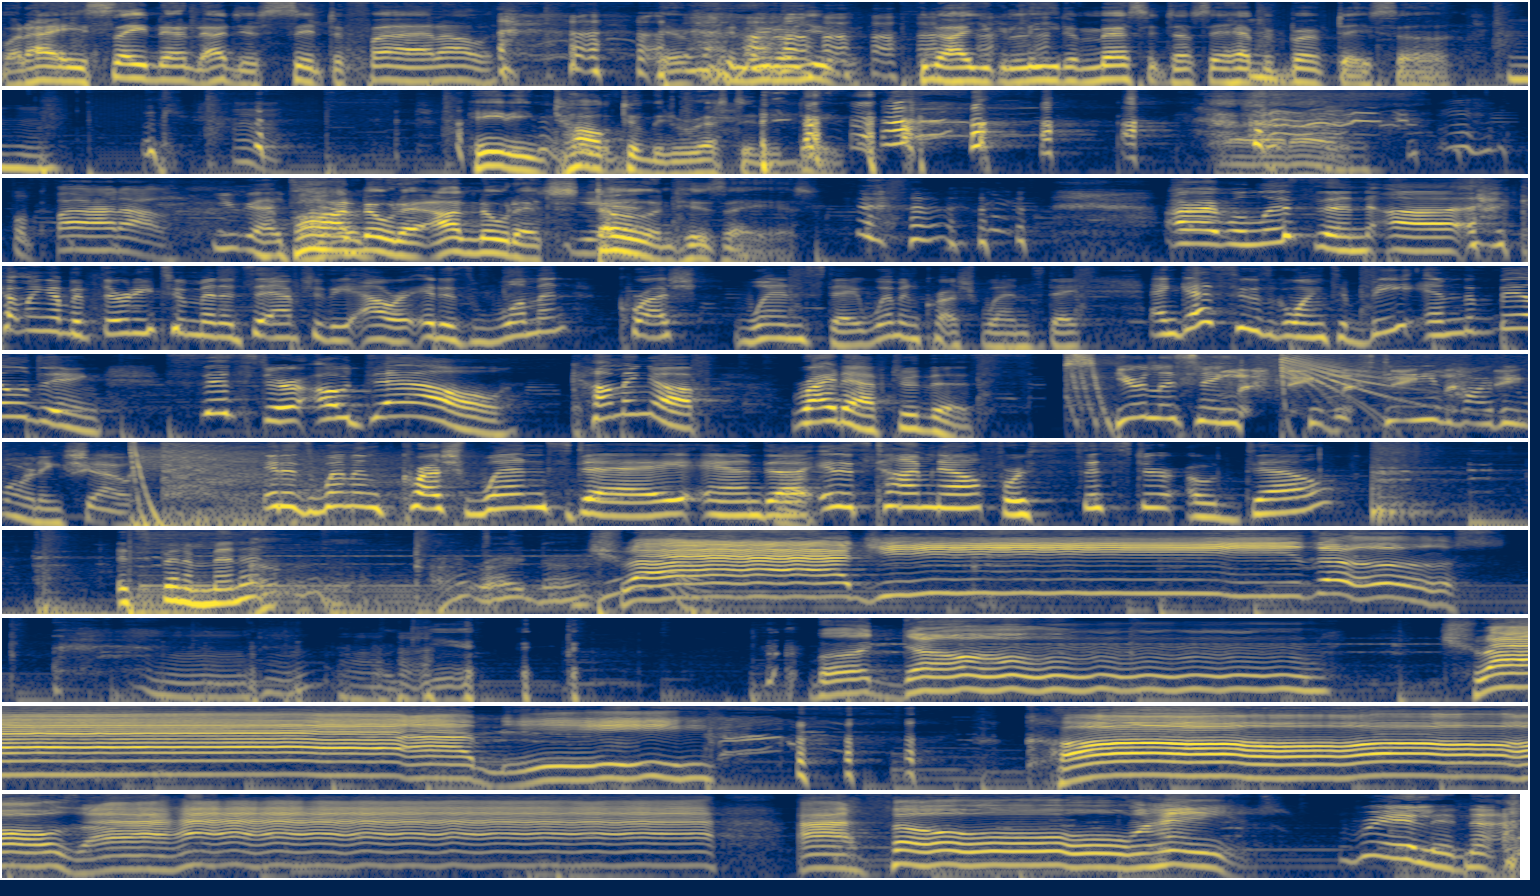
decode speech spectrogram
but I ain't say nothing. I just sent the five dollars. you, know, you, you know how you can leave a message. I said, "Happy birthday, son." Mm-hmm. he ain't even talk to me the rest of the day. For five dollars. You got. Oh, I know that. I know that stunned his ass. All right, well, listen, uh, coming up at 32 minutes after the hour, it is Woman Crush Wednesday, Women Crush Wednesday. And guess who's going to be in the building? Sister Odell, coming up right after this. You're listening to the Steve Harvey Morning Show. It is Women Crush Wednesday, and uh, it is time now for Sister Odell. It's been a minute. All right now. Try but don't try me. Cause I, I throw hands. Really now?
